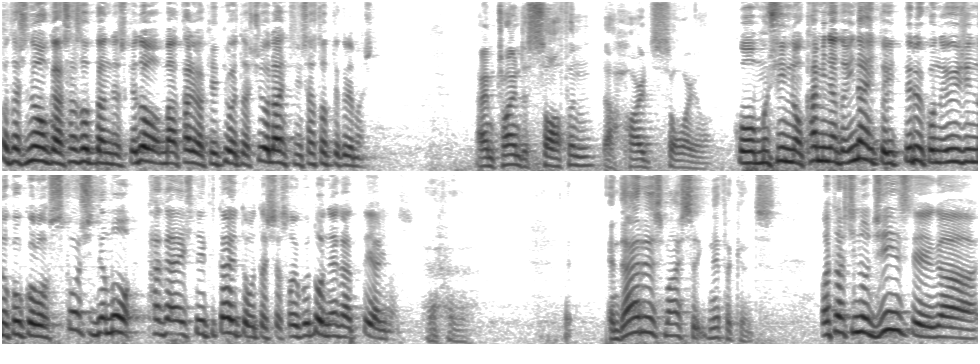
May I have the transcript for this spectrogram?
私の方から誘ったんですけど、まあ、彼は結局私をランチに誘ってくれました I'm trying to soften the hard soil. こう無神論神などいないと言ってるこの友人の心を少しでも耕していきたいと私はそういうことを願ってやります And that is my significance. 私の人生が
